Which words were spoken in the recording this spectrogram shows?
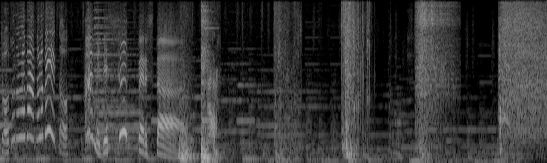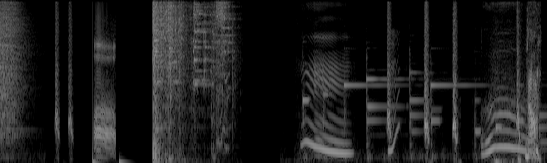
eto, sono lavato, l'abito. I'm the superstar. Hmm. Hmm? Ooh.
